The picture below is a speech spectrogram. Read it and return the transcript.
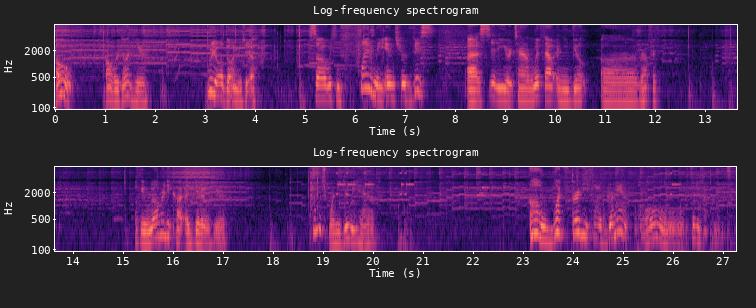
Oh! Oh, we're done here. We all done here. So we can finally enter this uh, city or town without any guilt. Uh, Route 50. Okay, we already caught a Ditto here. How much money do we have? Oh, what? 35 grand? Oh, 35 grand.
